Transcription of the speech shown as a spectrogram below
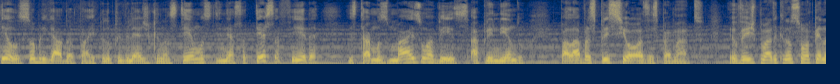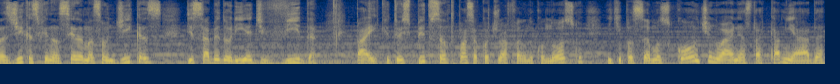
Deus, obrigado, Pai, pelo privilégio que nós temos de nessa terça-feira estarmos mais uma vez aprendendo palavras preciosas, Pai amado. Eu vejo, Pai amado, que não são apenas dicas financeiras, mas são dicas de sabedoria de vida. Pai, que o Teu Espírito Santo possa continuar falando conosco e que possamos continuar nesta caminhada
